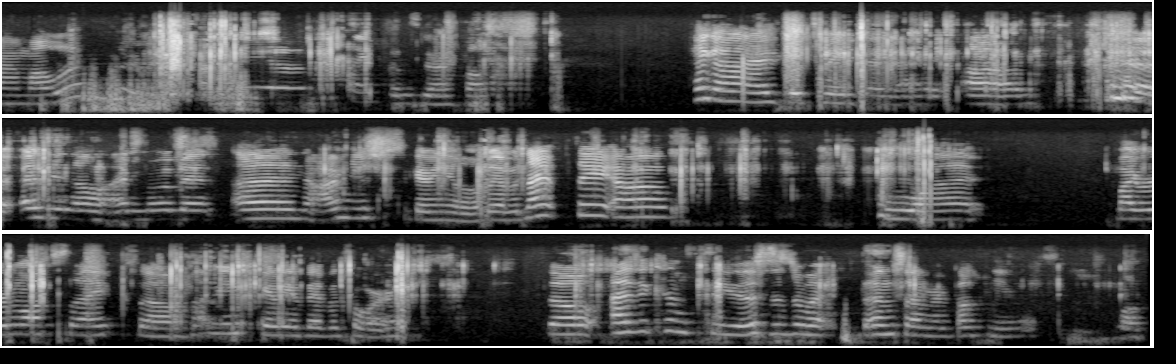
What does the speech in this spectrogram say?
Fall. Hey guys, it's me again. Um, as you know, I'm moving, and I'm just giving you a little bit of an update of what my room looks like. So let me give you a bit of a tour. So as you can see, this is what the inside of my balcony looks. Well,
